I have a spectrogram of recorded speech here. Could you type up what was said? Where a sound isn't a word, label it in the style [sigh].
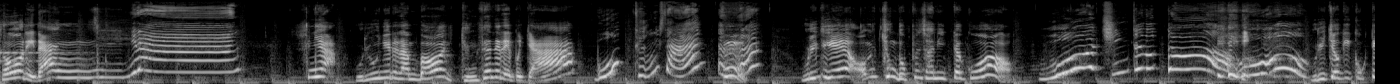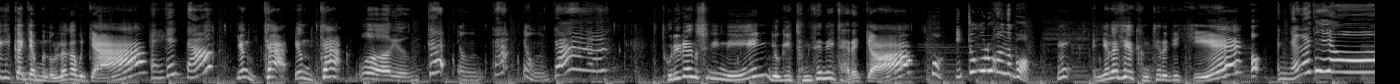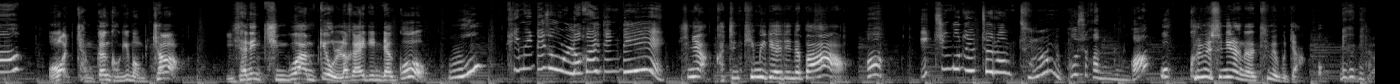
돌이랑. 순이랑. 순이야 우리 오늘은 한번 등산을 해보자. 뭐? 등산? 응. 우리 뒤에 엄청 높은 산이 있다고. 우와 진짜 높다. [laughs] 오, 우리 저기 꼭대기까지 한번 올라가 보자. 알겠다. 영차 영차. 우와 용타 용타 용타 돌이랑 순이는 여기 등산을 잘했죠? 어 이쪽으로 가나 봐. 응 안녕하세요 경찰 아저씨. 어, 안녕하세요. 어 잠깐 거기 멈춰 이 산은 친구와 함께 올라가야 된다고? 오? 팀이 돼서 올라가야 된대. 순이야 같은 팀이 돼야 되나 봐. 아, 이 친구들처럼 줄을 묶어서 가는 건가? 어? 그러면 순이랑 나랑 팀 해보자. 어, 내가 내가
